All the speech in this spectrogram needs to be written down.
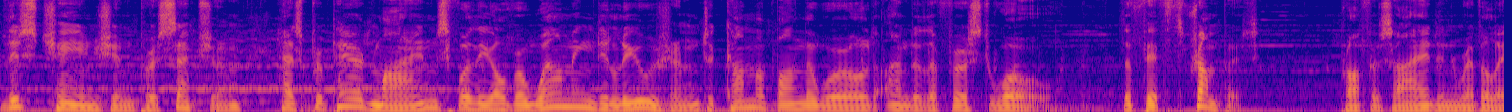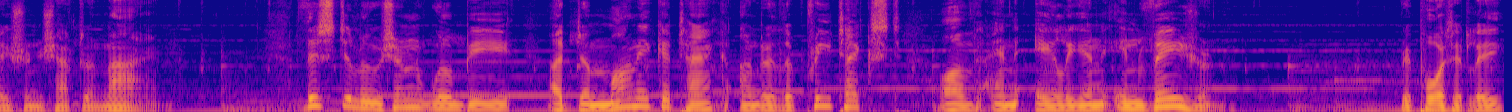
This change in perception has prepared minds for the overwhelming delusion to come upon the world under the first woe, the fifth trumpet, prophesied in Revelation chapter 9. This delusion will be a demonic attack under the pretext of an alien invasion. Reportedly,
